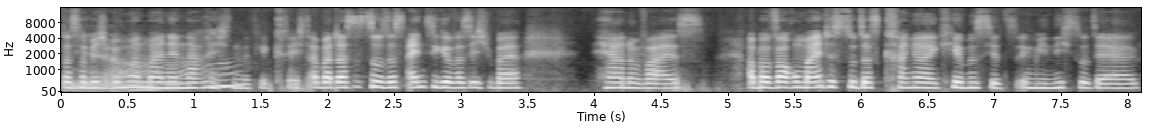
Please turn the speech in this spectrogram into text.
Das habe ich Ja. irgendwann mal in den Nachrichten mitgekriegt. Aber das ist so das Einzige, was ich über Herne weiß. Aber warum meintest du, dass Kranger Kirmes jetzt irgendwie nicht so der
